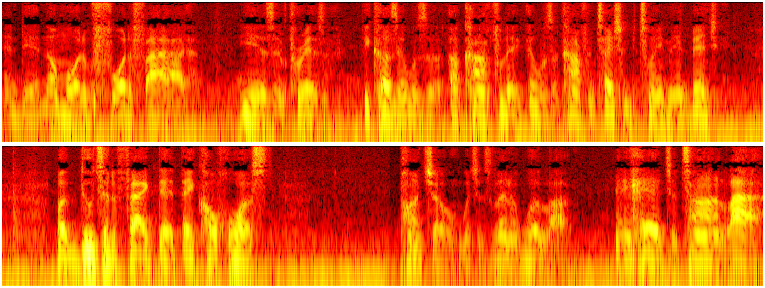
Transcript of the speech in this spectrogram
and did no more than four to five years in prison because it was a, a conflict, it was a confrontation between me and Benji. But due to the fact that they coerced Poncho, which is Leonard Woodlock, and had Jetun lie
